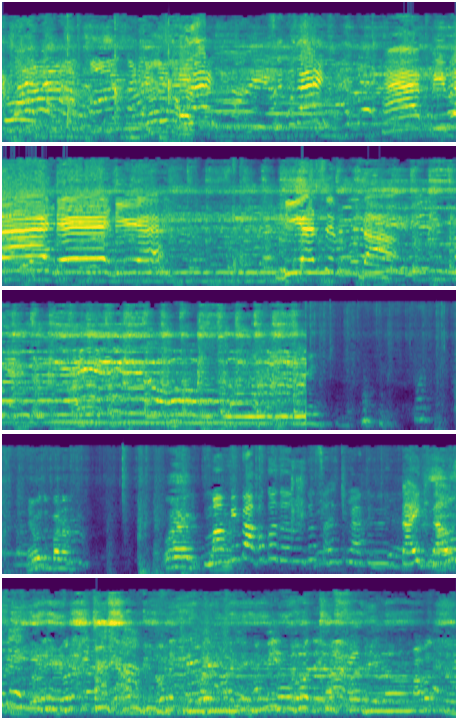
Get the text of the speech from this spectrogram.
to you. बना। मम्मी पापा को दोनों को सच खिलाते हुए। ताई खिलाओगे मम्मी दो है पापा की दो।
